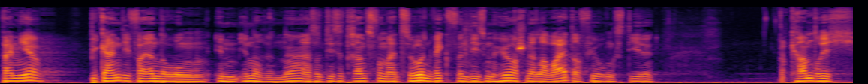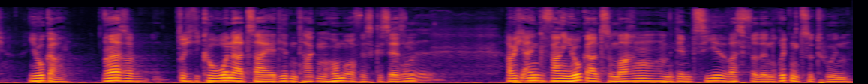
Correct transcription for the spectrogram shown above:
Bei mir begann die Veränderung im Inneren. Ne? Also diese Transformation weg von diesem höher, schneller, weiter Führungsstil kam durch Yoga. Also durch die Corona-Zeit, jeden Tag im Homeoffice gesessen, cool. habe ich angefangen, Yoga zu machen mit dem Ziel, was für den Rücken zu tun.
